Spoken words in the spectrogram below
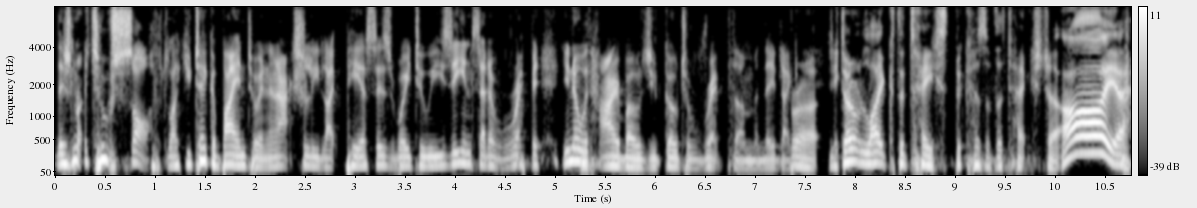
there's not it's too soft. Like you take a bite into it and it actually like pierces way too easy instead of ripping. You know, with Haribo's, you'd go to rip them and they'd like Bruh, you don't like the taste because of the texture. Oh yeah.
